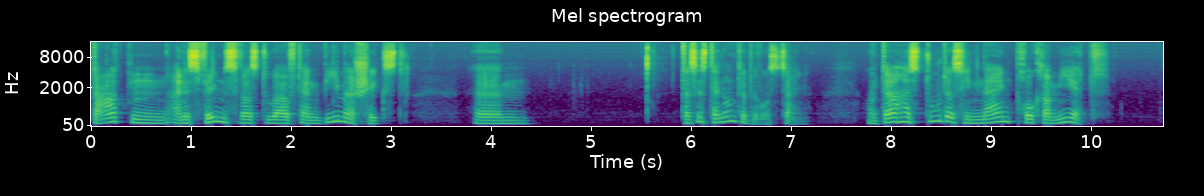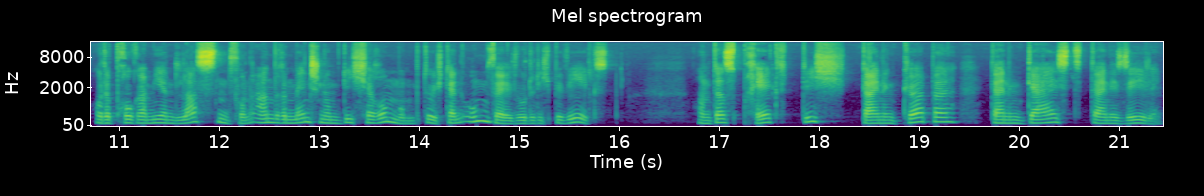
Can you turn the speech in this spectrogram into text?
Daten eines Films, was du auf deinen Beamer schickst, ähm, das ist dein Unterbewusstsein. Und da hast du das hineinprogrammiert oder programmieren lassen von anderen Menschen um dich herum, um, durch deine Umwelt, wo du dich bewegst. Und das prägt dich, deinen Körper, deinen Geist, deine Seele.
